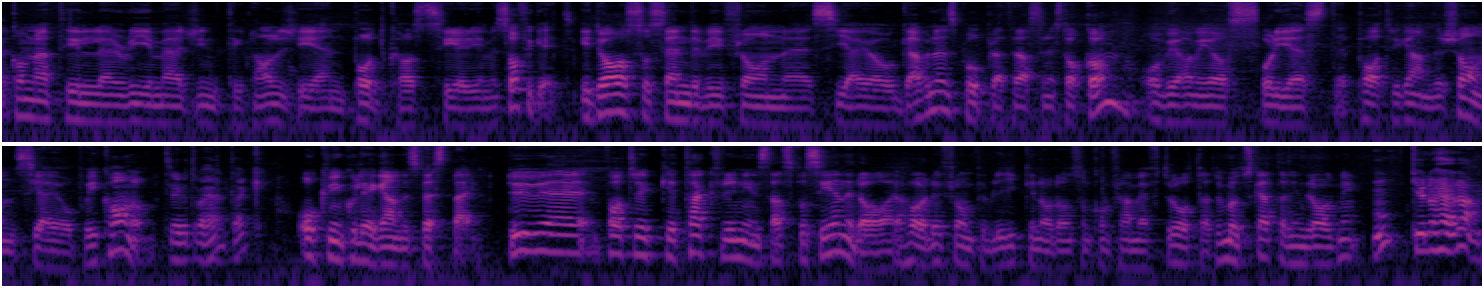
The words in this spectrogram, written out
Välkomna till Reimagine Technology, en podcastserie med Sofigate. Idag så sänder vi från eh, CIO Governance på Operaterrassen i Stockholm och vi har med oss vår gäst eh, Patrik Andersson, CIO på Ikano. Trevligt att vara här, tack. Och min kollega Anders Westberg. Du eh, Patrik, tack för din insats på scen idag. Jag hörde från publiken och de som kom fram efteråt att de uppskattar din dragning. Mm, kul att höra.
